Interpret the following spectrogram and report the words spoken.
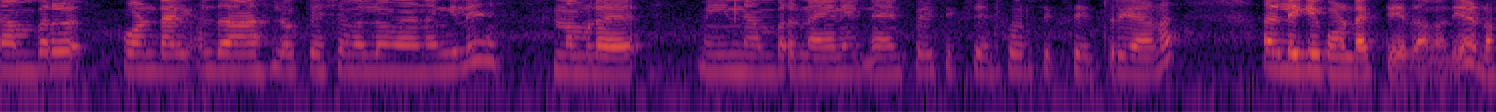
നമ്പർ കോണ്ടാക്ട് എന്താ ലൊക്കേഷൻ വല്ലതും വേണമെങ്കിൽ നമ്മുടെ main number nine eight nine five six eight four six eight three ആണ്. അതിലേക്ക് കോൺടാക്ട് ചെയ്താൽ മതി കേട്ടോ.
